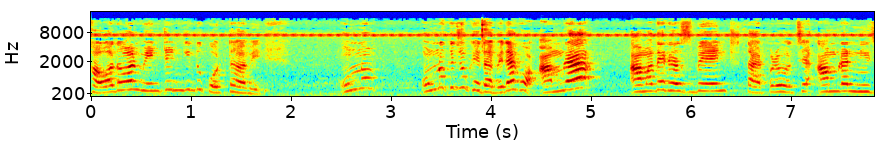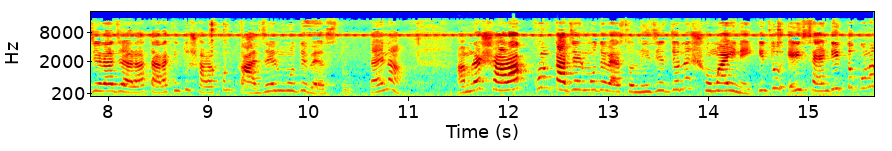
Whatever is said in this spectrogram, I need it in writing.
খাওয়া দাওয়ার মেনটেন কিন্তু করতে হবে। অন্য অন্য কিছু খেতে হবে। দেখো, আমরা আমাদের হাজবেন্ড তারপরে হচ্ছে আমরা নিজেরা যারা, তারা কিন্তু সারাক্ষণ কাজের মধ্যে ব্যস্ত, তাই না? আমরা সারাক্ষণ কাজের মধ্যে ব্যস্ত, নিজের জন্য সময় নেই। কিন্তু এই স্যান্ডির তো কোনো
